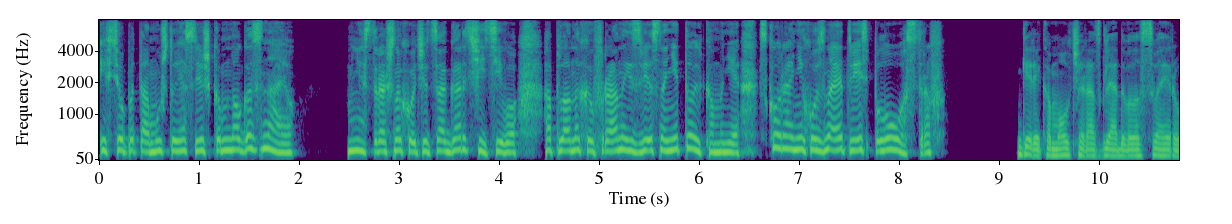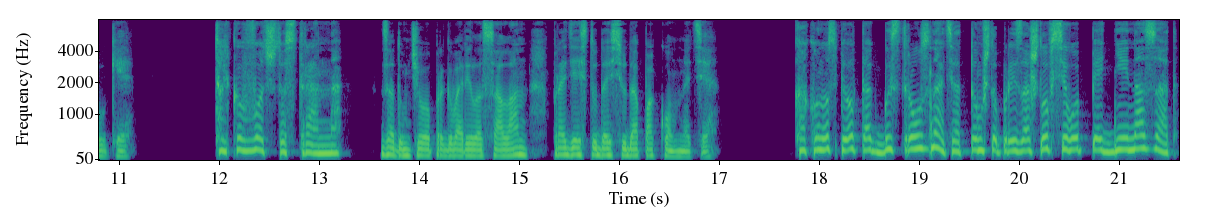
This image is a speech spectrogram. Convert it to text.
И все потому, что я слишком много знаю. Мне страшно хочется огорчить его. О планах Эфрана известно не только мне. Скоро о них узнает весь полуостров». Герика молча разглядывала свои руки. «Только вот что странно», — задумчиво проговорила Салан, пройдясь туда-сюда по комнате. «Как он успел так быстро узнать о том, что произошло всего пять дней назад?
